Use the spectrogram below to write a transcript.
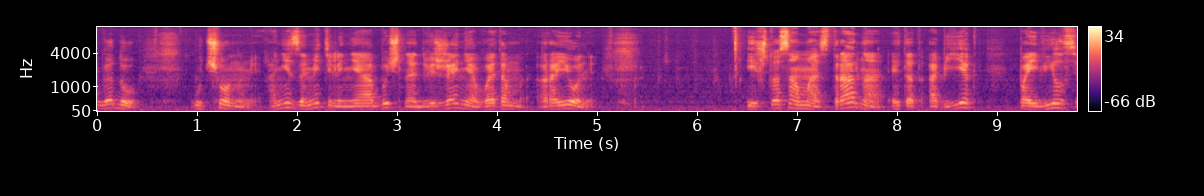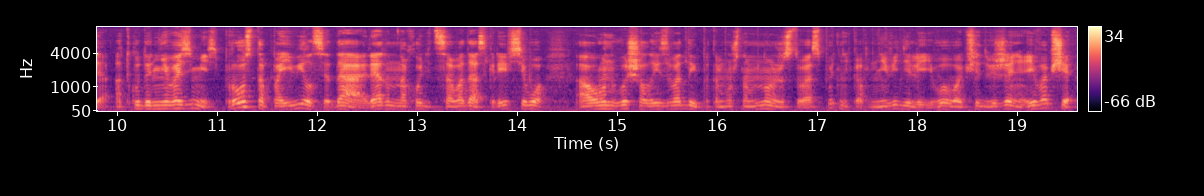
году учеными. Они заметили необычное движение в этом районе. И что самое странное, этот объект появился откуда ни возьмись. Просто появился, да, рядом находится вода, скорее всего, а он вышел из воды, потому что множество спутников не видели его вообще движения. И вообще,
